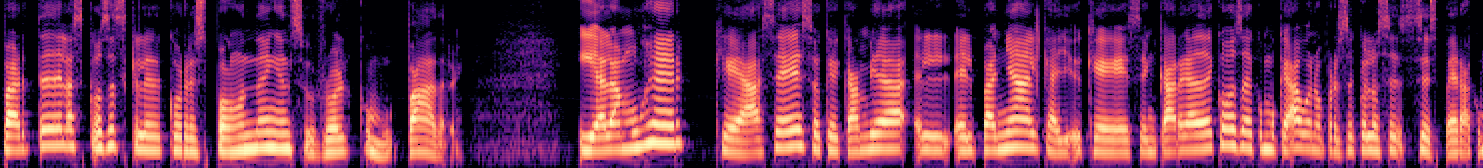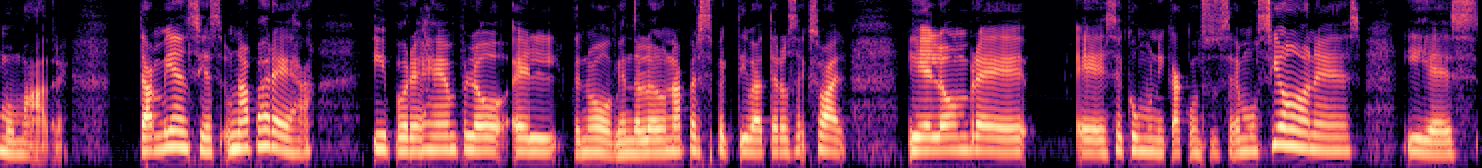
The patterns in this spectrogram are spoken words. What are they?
parte de las cosas que le corresponden en su rol como padre. Y a la mujer que hace eso, que cambia el, pañal, que, que, se encarga de cosas, como que, ah, bueno, por eso es que lo se, espera como madre. También si es una pareja y, por ejemplo, el, de nuevo, viéndolo de una perspectiva heterosexual, y el hombre eh, se comunica con sus emociones y es,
